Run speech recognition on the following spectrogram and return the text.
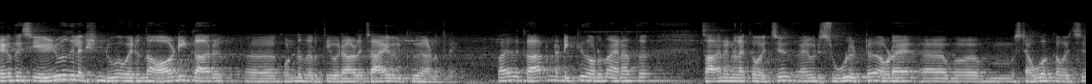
ഏകദേശം എഴുപത് ലക്ഷം രൂപ വരുന്ന ഓഡി കാറ് കൊണ്ട് നിർത്തി ഒരാൾ ചായ വിൽക്കുകയാണ് അത്രേ. അതായത് കാറിന്റെ ഡിക്കി തുറന്ന് അതിനകത്ത് സാധനങ്ങളൊക്കെ വെച്ച് ഒരു സ്റ്റൂളിട്ട് അവിടെ സ്റ്റൗ ഒക്കെ വെച്ച്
